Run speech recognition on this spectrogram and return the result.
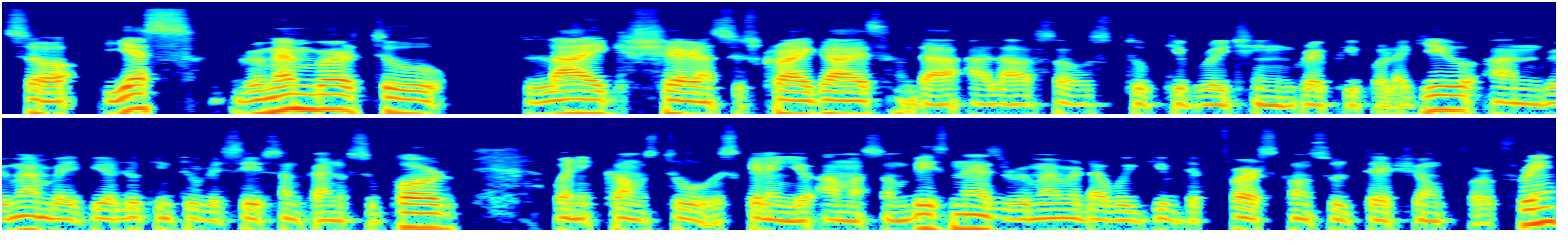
So yes, remember to like, share, and subscribe, guys. That allows us to keep reaching great people like you. And remember, if you're looking to receive some kind of support when it comes to scaling your Amazon business, remember that we give the first consultation for free.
